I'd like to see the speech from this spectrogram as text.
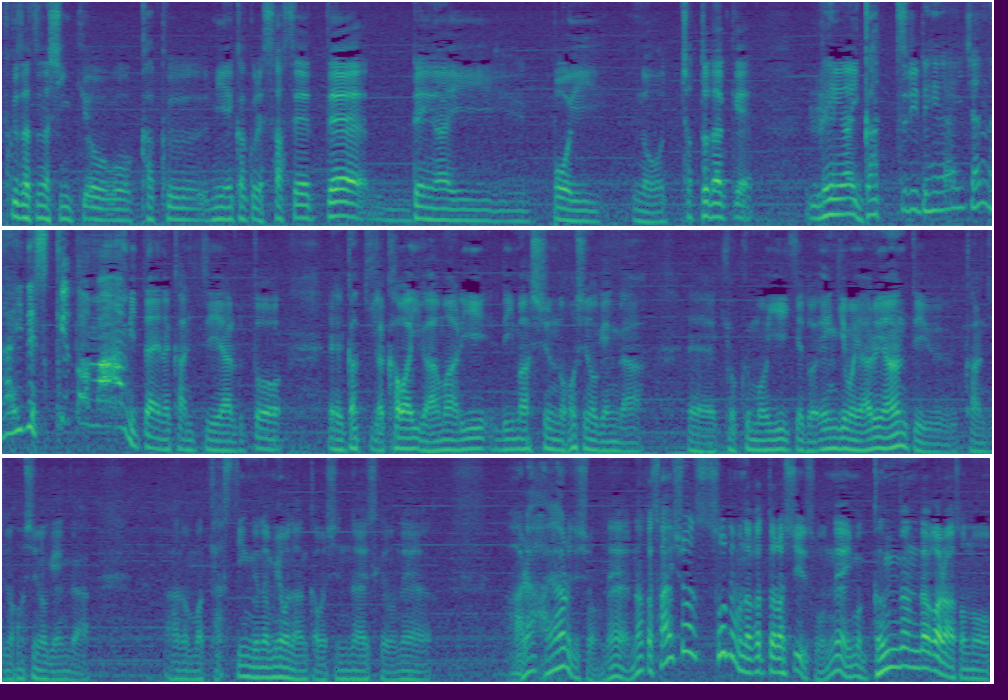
複雑な心境を隠見え隠れさせて恋愛っぽいのをちょっとだけ恋愛がっつり恋愛じゃないですけどもみたいな感じでやると、えー、楽器が可愛いがあまりで今旬の星野源が、えー、曲もいいけど演技もやるやんっていう感じの星野源があの、まあ、キャスティングの妙なんかもしれないですけどね。あれ流行るでしょうね。なんか最初はそうでもなかったらしいですもんね。今ガンガンだからその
